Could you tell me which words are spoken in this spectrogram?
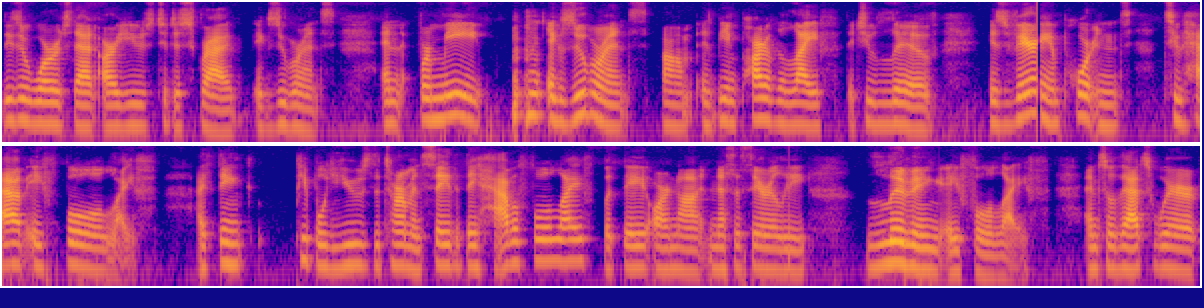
these are words that are used to describe exuberance. And for me, exuberance um, as being part of the life that you live is very important to have a full life. I think people use the term and say that they have a full life, but they are not necessarily living a full life. And so that's where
